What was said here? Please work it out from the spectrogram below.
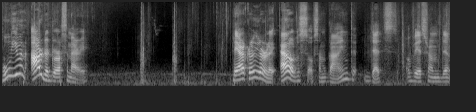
Who even are the Drothmeri? They are clearly elves of some kind. That's obvious from them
